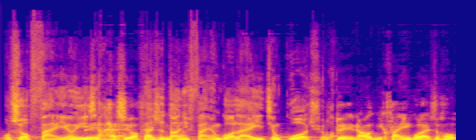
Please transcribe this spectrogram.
我是要反应一下还是要反应但是当你反应过来，已经过去了。，对，然后你反应过来之后，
